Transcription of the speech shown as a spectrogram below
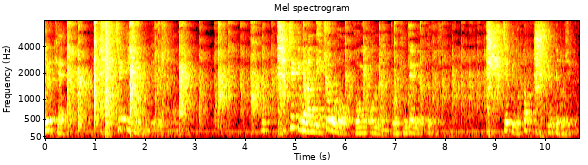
이렇게 제끼시는 분들 계시잖아요. 탁 제끼고 나는데 이쪽으로 공이 오면 도킹 되면 어떡하실까요? 탁 제끼고 또 이렇게 도시고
